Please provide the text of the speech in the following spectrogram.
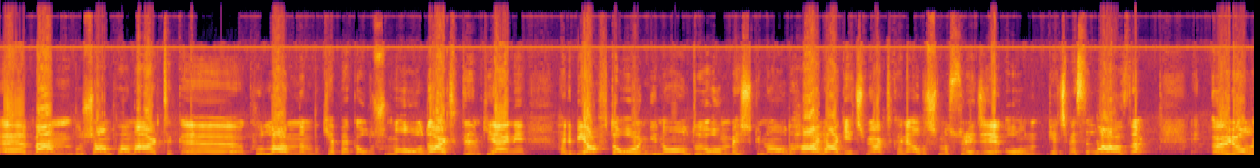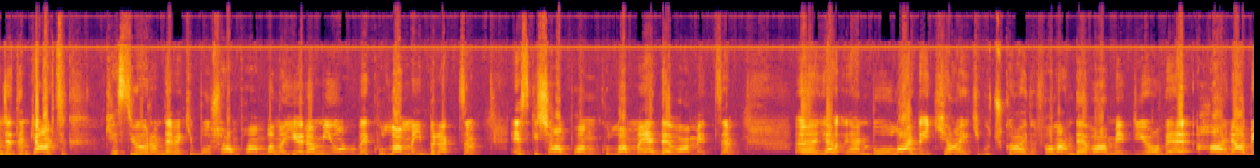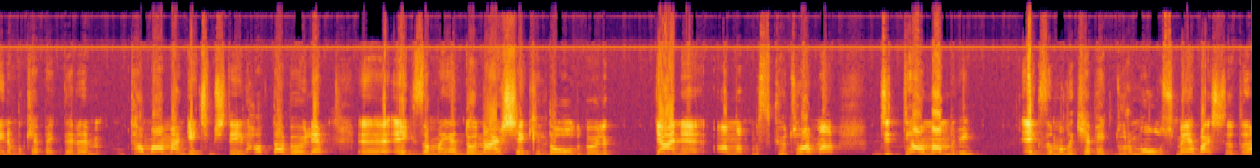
E, Ben bu şampuanı artık e, kullandım. Bu kepek oluşumu oldu. Artık dedim ki yani hani bir hafta 10 gün oldu, 15 gün oldu. Hala geçmiyor artık. Hani alışma süreci ol, geçmesi lazım. Öyle olunca dedim ki artık kesiyorum. Demek ki bu şampuan bana yaramıyor ve kullanmayı bıraktım. Eski şampuanımı kullanmaya devam ettim. Ee, ya, yani bu olay da 2 ay, iki buçuk aydır falan devam ediyor ve hala benim bu kepeklerim tamamen geçmiş değil. Hatta böyle e, egzamaya döner şekilde oldu. Böyle yani anlatması kötü ama ciddi anlamda bir egzamalı kepek durumu oluşmaya başladı.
